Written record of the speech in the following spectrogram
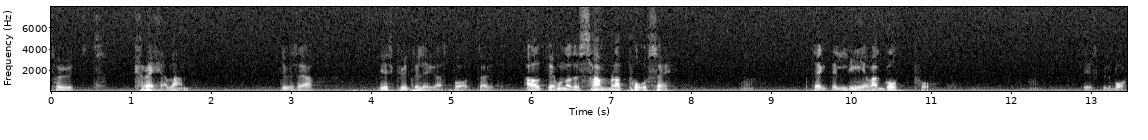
ta ut krävan. Det vill säga, det skulle inte läggas på altaret. Allt det hon hade samlat på sig. och Tänkte leva gott på. Det skulle bort.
